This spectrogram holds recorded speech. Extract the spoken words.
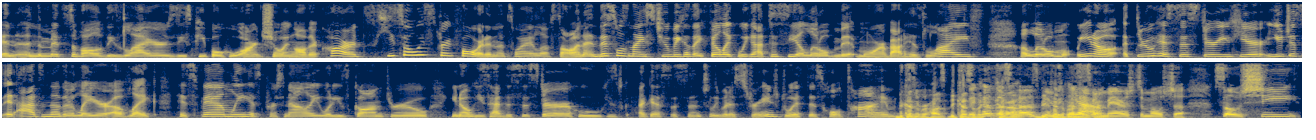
and in the midst of all of these liars, these people who aren't showing all their cards, he's always straightforward, and that's why I love Saul. And, and this was nice too because I feel like we got to see a little bit more about his life, a little more, you know, through his sister. You hear, you just it adds another layer of like his family, his personality, what he's gone through. You know, he's had the sister who he's, I guess, essentially been estranged with this whole time. because of her husband. Because, because of, of her husband, Because, because, of her of her husband. marriage to Moshe. So she,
